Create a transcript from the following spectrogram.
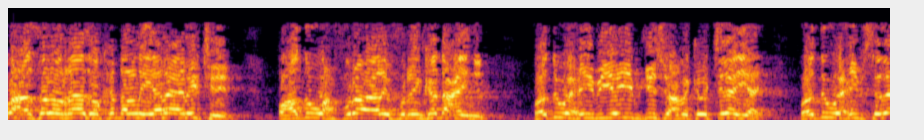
wax asaloo raadoo ka dhalanayaana aanay jirin oo hadduu wax furo aanay furin ka dhacaynin oo hadduu wax iibiyo iibkiisu waxba kaba jiraan yahay oo hadduu wax iibsado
